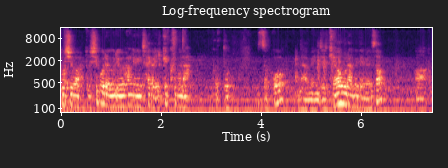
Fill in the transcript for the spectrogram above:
도시와 또 시골의 의료 환경의 차이가 이렇게 크구나 그것도 있었고 그다음에 이제 개업을 하게 되면서 아, 이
